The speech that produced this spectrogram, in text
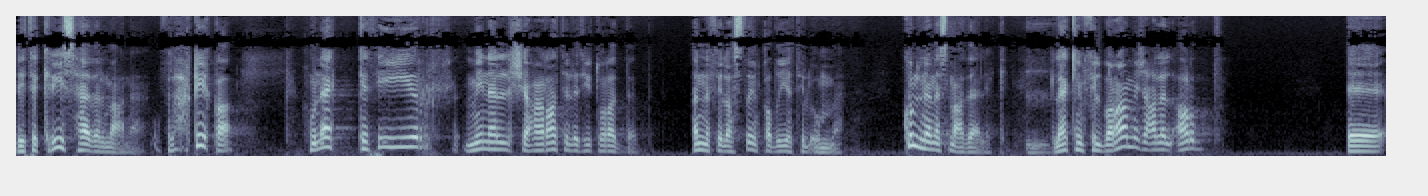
لتكريس هذا المعنى. وفي الحقيقة هناك كثير من الشعارات التي تردد أن فلسطين قضية الأمة. كلنا نسمع ذلك. لكن في البرامج على الأرض آه،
